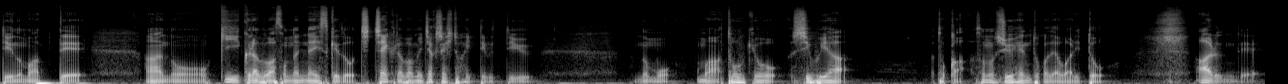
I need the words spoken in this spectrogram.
ていうのもあって、あの、大きいクラブはそんなにないですけど、ちっちゃいクラブはめちゃくちゃ人入ってるっていうのも、まあ、東京、渋谷とか、その周辺とかでは割とあるんで、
